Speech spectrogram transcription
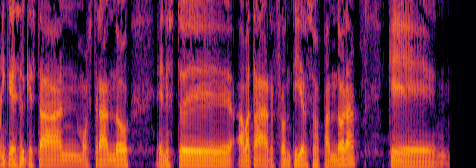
y que es el que están mostrando en este Avatar Frontiers of Pandora que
